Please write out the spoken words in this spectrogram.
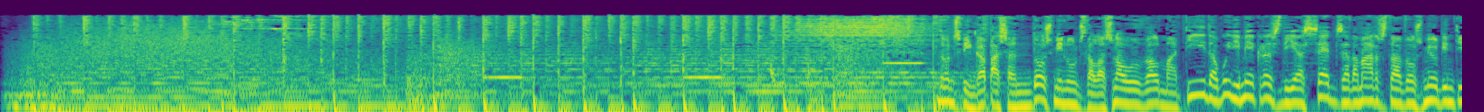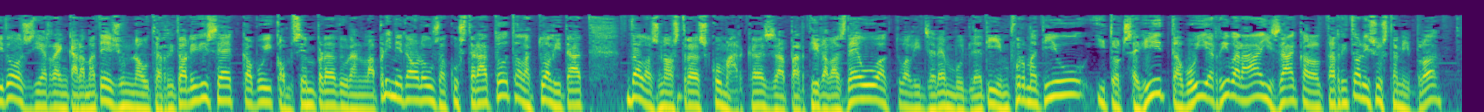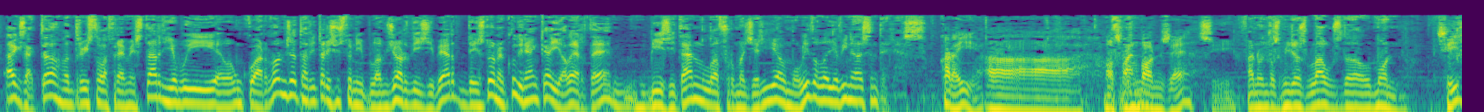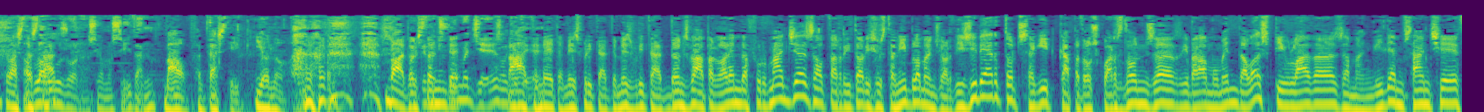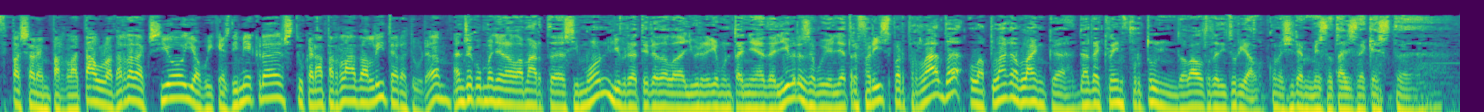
Doncs vinga, passen dos minuts de les 9 del matí d'avui dimecres, dia 16 de març de 2022 i arrenca ara mateix un nou Territori 17 que avui, com sempre, durant la primera hora us acostarà tota l'actualitat de les nostres comarques. A partir de les 10 actualitzarem butlletí informatiu i tot seguit avui arribarà Isaac al Territori Sostenible. Exacte, l'entrevista la farem més tard i avui a un quart d'onze, Territori Sostenible amb Jordi Givert des d'Ona Codinenca i alerta, eh? visitant la formatgeria al Molí de la Llavina de Centelles. Carai, uh, els fan bons, eh? Sí, fan un dels millors blaus del món. Sí? L'has El tastat? d'Osona, sí, home, sí, tant. Val, fantàstic. Jo no. va, doncs Perquè formatger, és el que ah, té. també, també és veritat, també és veritat. Doncs va, parlarem de formatges, al territori sostenible amb en Jordi Givert, tot seguit cap a dos quarts d'onze arribarà el moment de les piulades amb en Guillem Sánchez, passarem per la taula de redacció i avui que és dimecres tocarà parlar de literatura. Ens acompanyarà la Marta Simón, llibretera de la llibreria Muntanya de Llibres, avui a Lletra Ferits, per parlar de La plaga blanca, d'Ada Klein Fortuny, de l'altre editorial. Coneixerem més detalls d'aquesta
